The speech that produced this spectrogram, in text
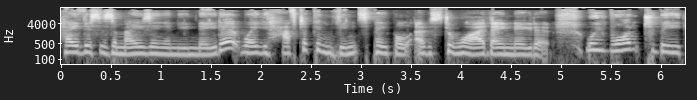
hey, this is amazing and you need it, where you have to convince people as to why they need it. We want to be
